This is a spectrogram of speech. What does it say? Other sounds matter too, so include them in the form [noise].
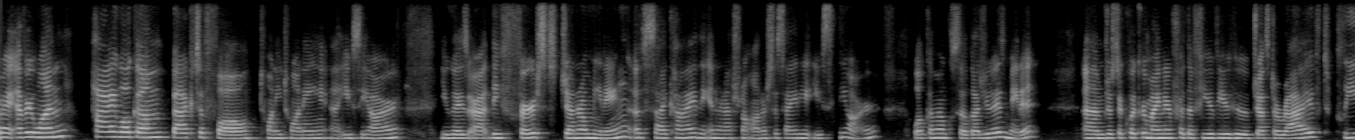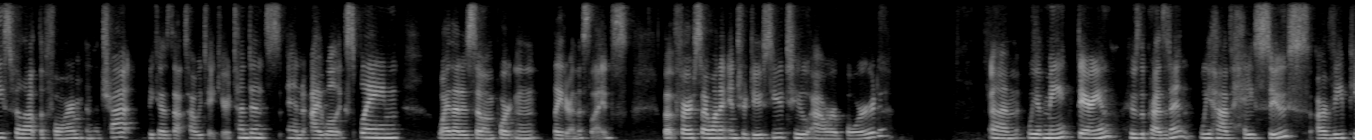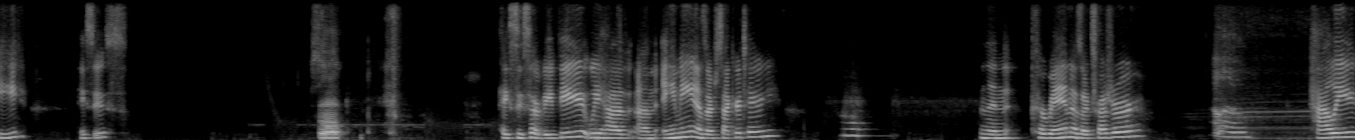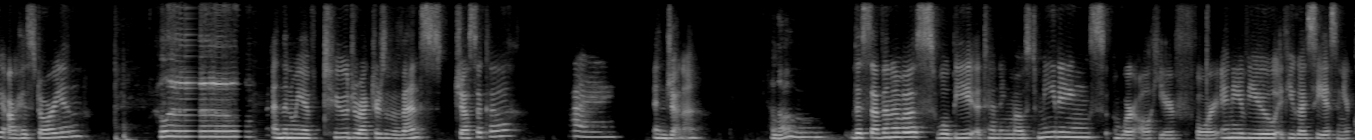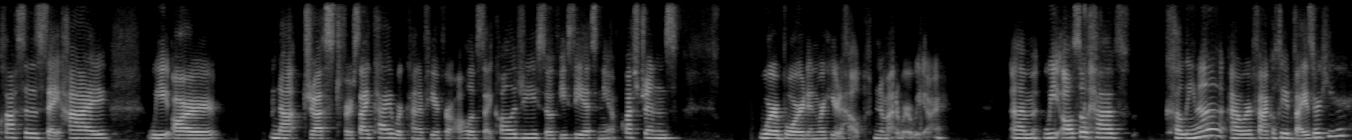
All right, everyone. Hi, welcome back to fall 2020 at UCR. You guys are at the first general meeting of Psi the International Honor Society at UCR. Welcome, I'm so glad you guys made it. Um, just a quick reminder for the few of you who have just arrived, please fill out the form in the chat because that's how we take your attendance and I will explain why that is so important later in the slides. But first I wanna introduce you to our board. Um, we have me, Darian, who's the president. We have Jesus, our VP. Jesus. So, Jesus, our VP. We have um, Amy as our secretary. And then Corinne as our treasurer. Hello. Hallie, our historian. Hello. And then we have two directors of events, Jessica Hi. And Jenna. Hello. The seven of us will be attending most meetings. We're all here for any of you. If you guys see us in your classes, say hi. We are not just for Psi Chi, we're kind of here for all of psychology. So if you see us and you have questions, we're aboard and we're here to help no matter where we are. Um, we also have Kalina, our faculty advisor here.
